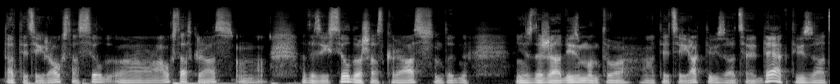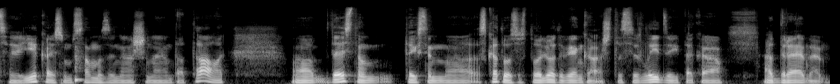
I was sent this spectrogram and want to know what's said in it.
Attiecīgi ir augstās, sild, augstās krāsas un attiecīgi sildošās krāsas, un tad viņas dažādi izmanto attiecīgi aktivizācijai, deaktivizācijai, iekaisuma samazināšanai un tā tālāk. Uh, bet es tam teiksim, skatos uz to ļoti vienkārši. Tas ir līdzīgi kā ar drēbēm.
